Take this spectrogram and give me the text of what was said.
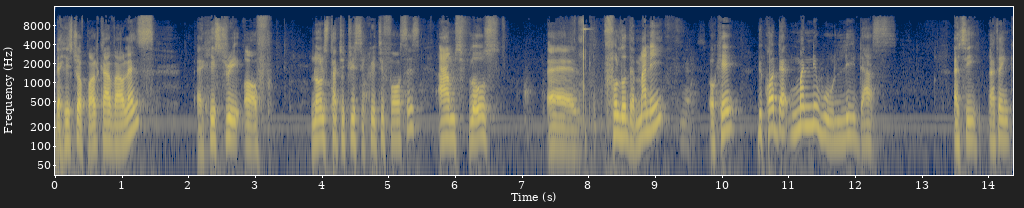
the history of political violence, a history of non-statutory security forces, arms flows, uh, follow the money. Okay? Because that money will lead us. I see, I think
